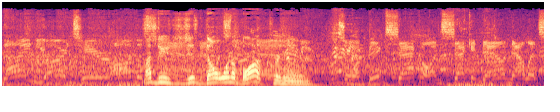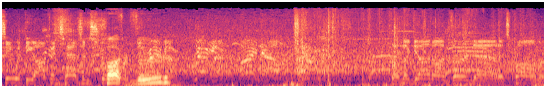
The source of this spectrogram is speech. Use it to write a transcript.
nine yards here on the My dudes sack. just Now don't want to block for him. So a big sack on second down. Now let's see what the offense has in store Fuck, for third. dude. From the gun on third down, it's Palmer.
